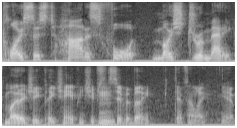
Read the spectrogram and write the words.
closest, hardest fought, most dramatic MotoGP championships that's ever been. Definitely. Yep.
